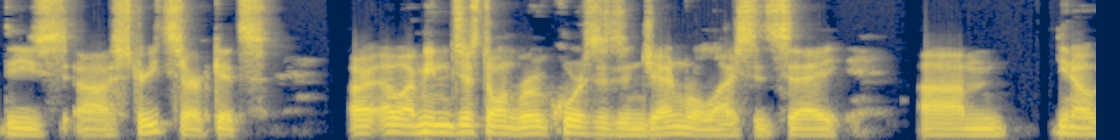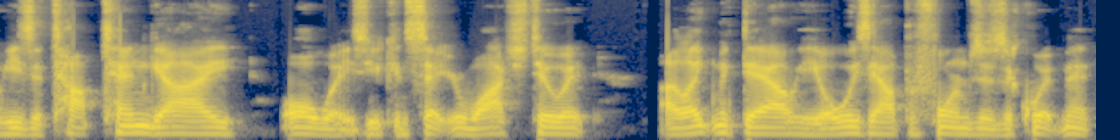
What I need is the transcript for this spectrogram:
these uh, street circuits. Uh, I mean, just on road courses in general, I should say. Um, you know, he's a top ten guy always. You can set your watch to it. I like McDowell. He always outperforms his equipment.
